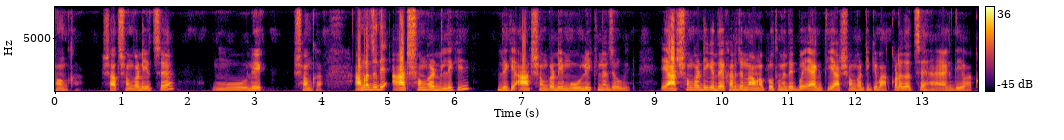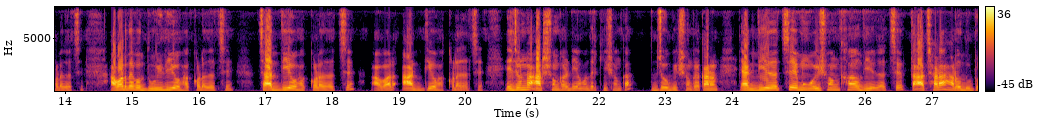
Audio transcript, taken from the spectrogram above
সংখ্যা। সাত সংখ্যাটি হচ্ছে মৌলিক সংখ্যা। আমরা যদি আট সংখ্যাটি লিখি দেখি আট সংখ্যাটি মৌলিক না যৌগিক? এই আট সংখ্যাটিকে দেখার জন্য আমরা প্রথমে দেখব এক দিয়ে আট সংখ্যাটিকে ভাগ করা যাচ্ছে হ্যাঁ এক দিয়ে ভাগ করা যাচ্ছে। আবার দেখো দুই দিয়েও ভাগ করা যাচ্ছে, চার দিয়েও ভাগ করা যাচ্ছে, আবার আট দিয়েও ভাগ করা যাচ্ছে। এই জন্য আট সংখ্যাটি আমাদের কি সংখ্যা? যৌগিক সংখ্যা। কারণ এক দিয়ে যাচ্ছে এবং ওই সংখ্যাও দিয়ে যাচ্ছে, তাছাড়া আরও দুটো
